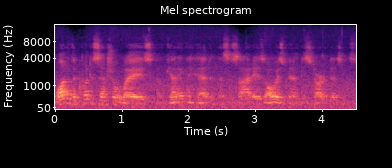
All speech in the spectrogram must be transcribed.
one of the quintessential ways of getting ahead in this society has always been to start a business.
